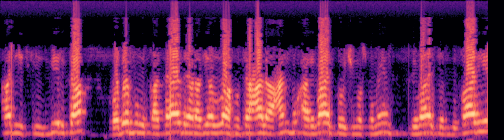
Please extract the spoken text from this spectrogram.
hadijskih zbirka od Ebu Qatade radijallahu ta'ala anhu, a rivajet koji ćemo spomenuti, rivajet od Bukharije,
